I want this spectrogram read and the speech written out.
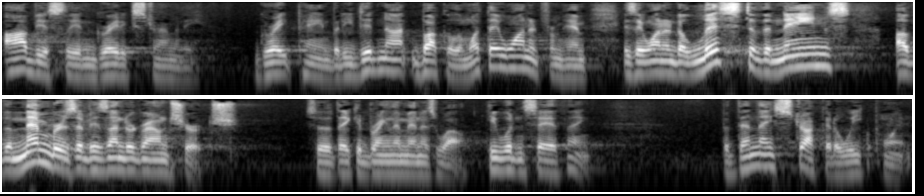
obviously in great extremity, great pain, but he did not buckle. And what they wanted from him is they wanted a list of the names of the members of his underground church so that they could bring them in as well. He wouldn't say a thing. But then they struck at a weak point.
